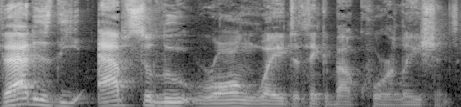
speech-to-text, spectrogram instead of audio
That is the absolute wrong way to think about correlations.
